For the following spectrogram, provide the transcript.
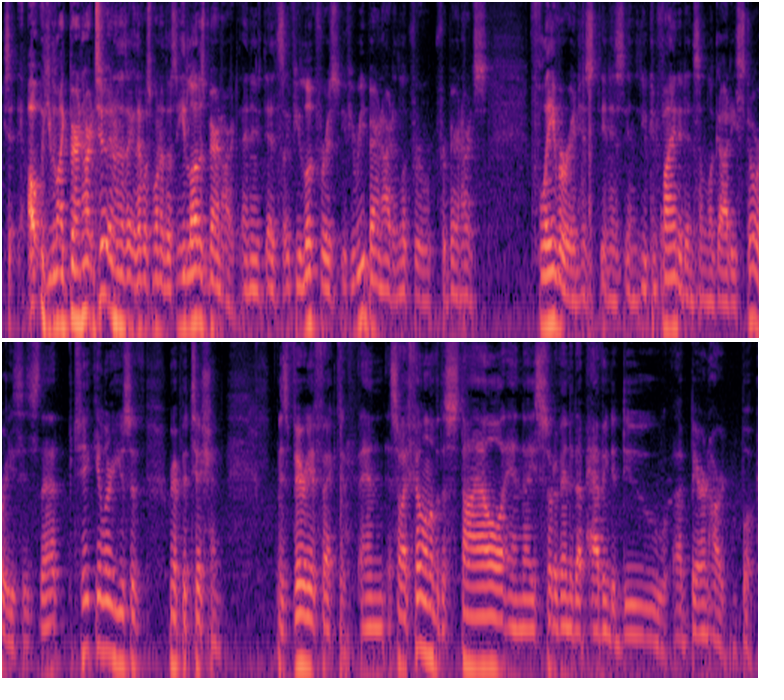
he said, "Oh, you like Bernhard too?" And I was like, that was one of those. He loves Bernhard, and it, it's if you look for his, if you read Bernhard and look for for Bernhard's flavor in his in his, in, you can find it in some Ligotti stories. Is that particular use of repetition is very effective, and so I fell in love with the style, and I sort of ended up having to do a Bernhard book.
